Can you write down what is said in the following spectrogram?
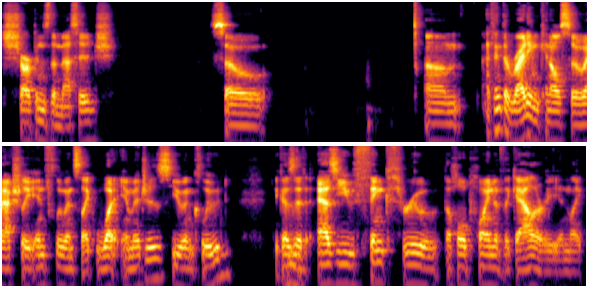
sharpens the message so um, I think the writing can also actually influence like what images you include because mm-hmm. if as you think through the whole point of the gallery and like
